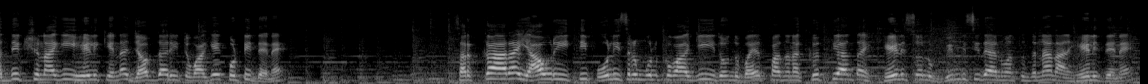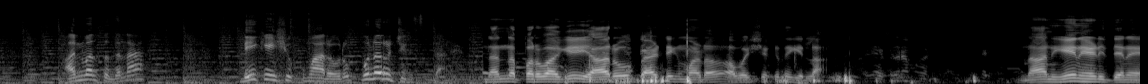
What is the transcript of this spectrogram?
ಅಧ್ಯಕ್ಷನಾಗಿ ಈ ಹೇಳಿಕೆಯನ್ನು ಜವಾಬ್ದಾರಿಯುತವಾಗಿ ಕೊಟ್ಟಿದ್ದೇನೆ. ಸರ್ಕಾರ ಯಾವ ರೀತಿ ಪೊಲೀಸರ ಮೂಲಕವಾಗಿ ಇದೊಂದು ಭಯೋತ್ಪಾದನಾ ಕೃತ್ಯ ಅಂತ ಹೇಳಿಸಲು ಬಿಂಬಿಸಿದೆ ಅನ್ನುವಂಥದ್ದನ್ನು ನಾನು ಹೇಳಿದ್ದೇನೆ. ಅನ್ನುವಂಥದ್ದನ್ನ ಡಿ ಕೆ ಶಿವಕುಮಾರ್ ಅವರು ಪುನರುಚ್ಚರಿಸಿದ್ದಾರೆ. ನನ್ನ ಪರವಾಗಿ ಯಾರು ಬ್ಯಾಟಿಂಗ್ ಮಾಡೋ ಅವಶ್ಯಕತೆ ಇಲ್ಲ. ನಾನು ಏನು ಹೇಳಿದ್ದೇನೆ?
